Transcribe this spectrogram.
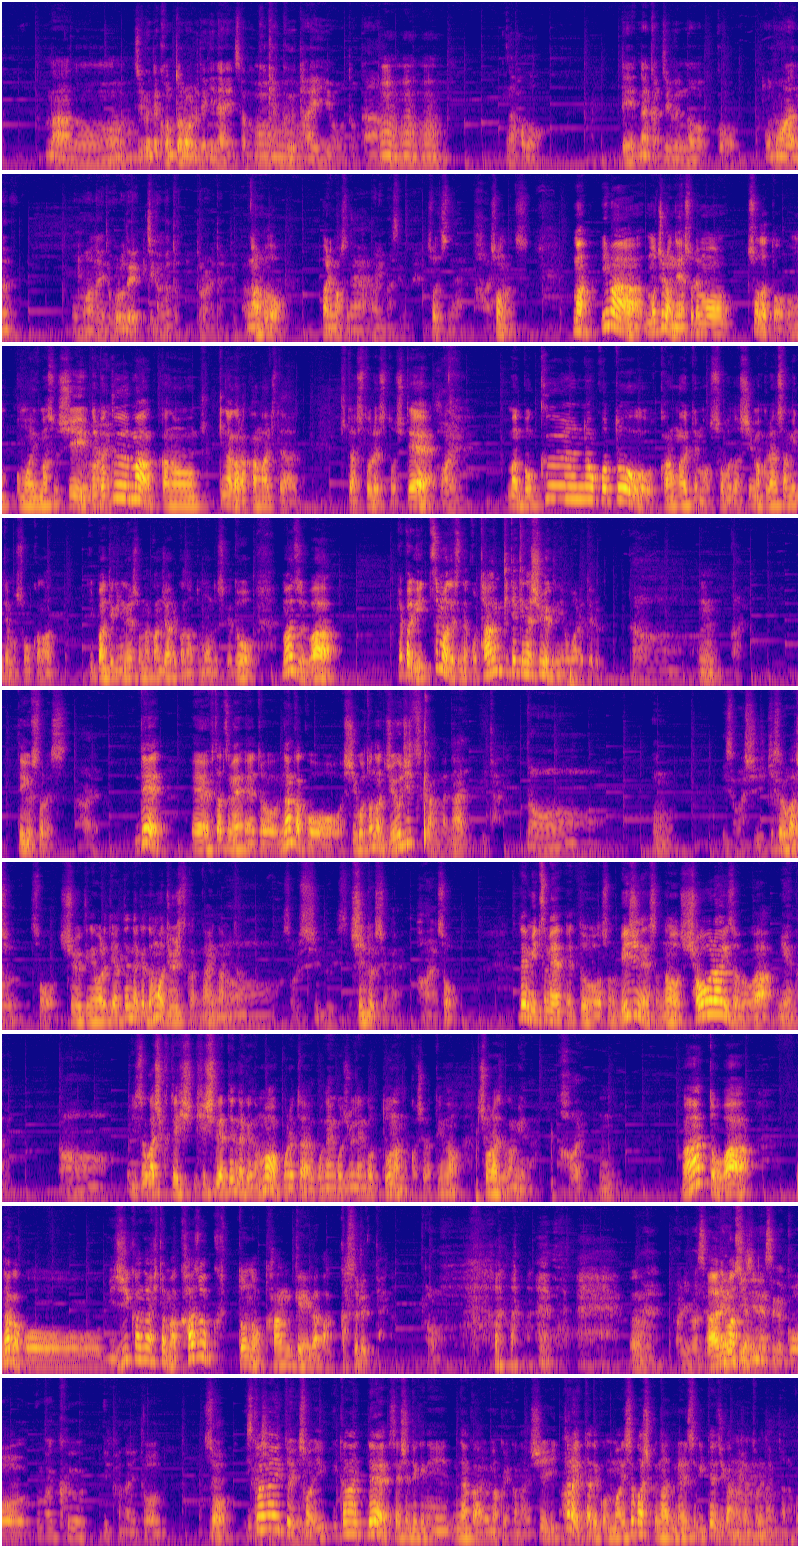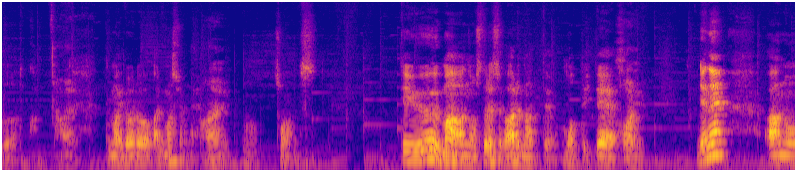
まああの、うん自分でコントロールできないその顧客対応とか、うんうんうん。なるほど。で、なんか自分のこう、思わない、思わないところで時間がと取られたりとか。なるほど。ありますね。ありますよね。そうですね。はい。そうなんです。まあ、今、もちろんね、それもそうだと思思いますし、で、はい僕、まあ、あの、聞きながら考えてた、きたストレスとして、はい。まあ、僕のことを考えてもそうだし、まあ、クライアントさん見てもそうかな、一般的にね、そんな感じあるかなと思うんですけど、まずは、やっぱりいつもですね、こう短期的な収益に追われてる。あうん。はいっていうストレス。あ。はい。で、えー二つ目、えっ、と、なんかこう、仕事の充実感がない、みたいああ。な。うん。忙しいけど。忙しい。そう。収益に追われてやってんだけども、充実感ないな、みたいな。ああ、それしんどいですよね。しんどいですよね。はい。そう。で、三つ目、えっと、そのビジネスの将来像が見えない。あ忙しくて必必死でやってんだけども、これじゃあ5年後、10年後どうなるのかしらっていうのは、将来像が見えない。あ。はい。うん。まあ、あとは、なんかこう、身近な人、まあ家族との関係が悪化するみたいな。うん。ありますよね。ありますよねビジネスがこう、うまくいかないと。そう。ね行かないとそう、い行かないで精神的になんかうまくいかないし、行ったら行ったでこう、まあ、忙しくななりすぎて時間が取れないみたいなことだとか。はい。でまあいろいろありますよね。はい。うん。そうなんです。っていう、まああの、ストレスがあるなって思っていて、はい。でね、あの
